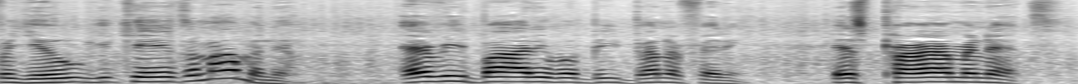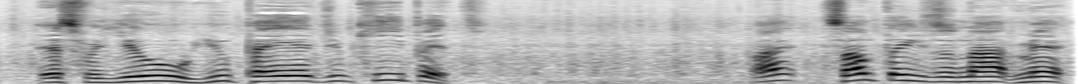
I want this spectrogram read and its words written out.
for you, your kids, and mom and them. Everybody will be benefiting. It's permanent. It's for you. You pay it, you keep it. Right? Some things are not meant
